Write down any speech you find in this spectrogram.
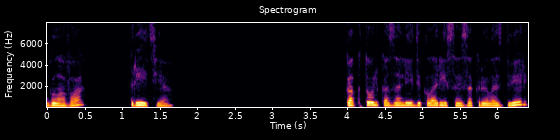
Глава третья. Как только за леди Кларисой закрылась дверь,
